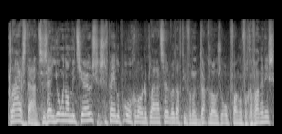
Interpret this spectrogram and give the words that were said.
klaarstaan. Ze zijn jong en ambitieus. Ze spelen op ongewone plaatsen. Wat dacht u van een dakloze opvang of een gevangenis?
